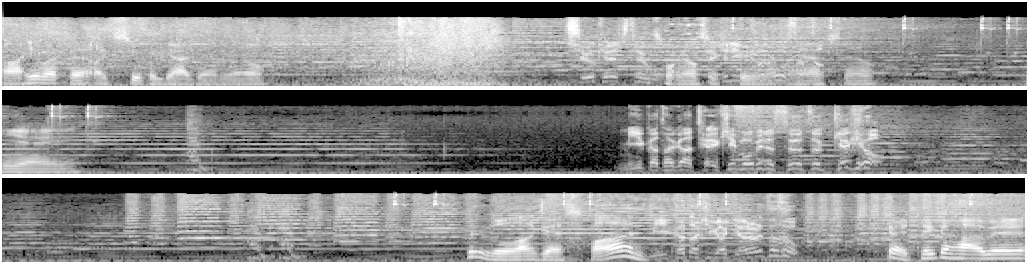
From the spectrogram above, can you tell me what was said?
Uh, he left it like super goddamn low. 中継地点を Someone else is 敵に shooting 確 at 保さ my せ ass now. Yay. 味方が敵モビルスーツ撃破味方機がやられたぞ Okay, take a highway.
